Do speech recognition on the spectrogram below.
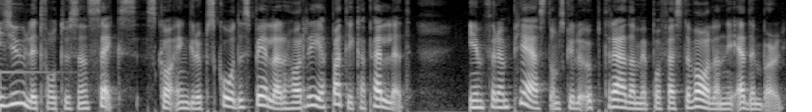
I juli 2006 ska en grupp skådespelare ha repat i kapellet inför en pjäs de skulle uppträda med på festivalen i Edinburgh.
